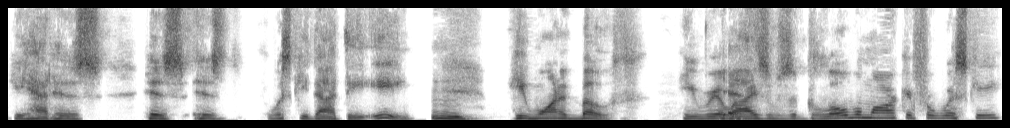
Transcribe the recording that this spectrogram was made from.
he had his his his whiskey.de mm. he wanted both he realized yes. it was a global market for whiskey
